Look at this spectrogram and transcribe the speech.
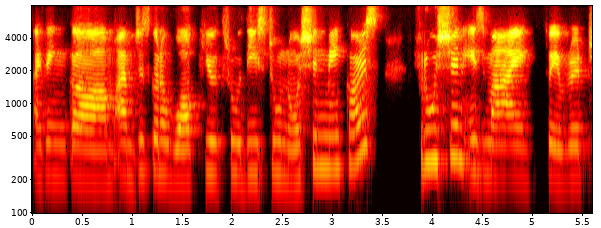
I think um, I'm just going to walk you through these two Notion makers. Fruition is my favorite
